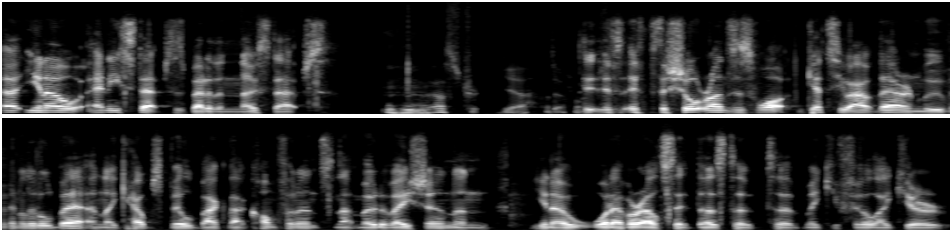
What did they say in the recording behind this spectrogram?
uh, you know any steps is better than no steps Mhm. That's true. Yeah, definitely. if, if the short runs is what gets you out there and moving a little bit and like helps build back that confidence and that motivation and you know whatever else it does to, to make you feel like you're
